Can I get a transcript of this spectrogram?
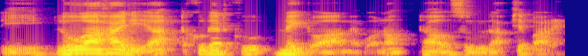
ဒီ lower height တွေကတစ်ခုတည်းတစ်ခုနှိပ်သွားရမယ်ပေါ့နော်ဒါကိုဆိုလိုတာဖြစ်ပါတယ်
